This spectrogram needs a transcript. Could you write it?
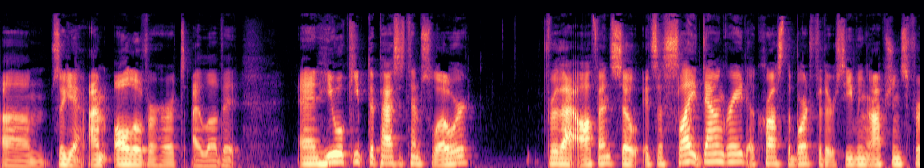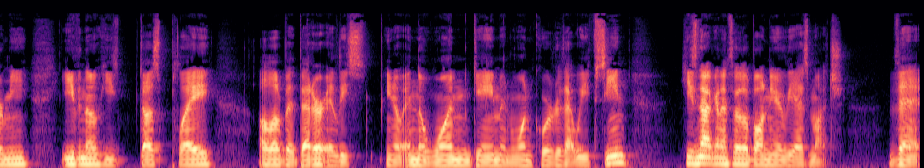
Um, so yeah, I'm all over Hurts. I love it, and he will keep the pass attempts lower for that offense. So it's a slight downgrade across the board for the receiving options for me, even though he does play a little bit better, at least you know in the one game and one quarter that we've seen. He's not going to throw the ball nearly as much than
